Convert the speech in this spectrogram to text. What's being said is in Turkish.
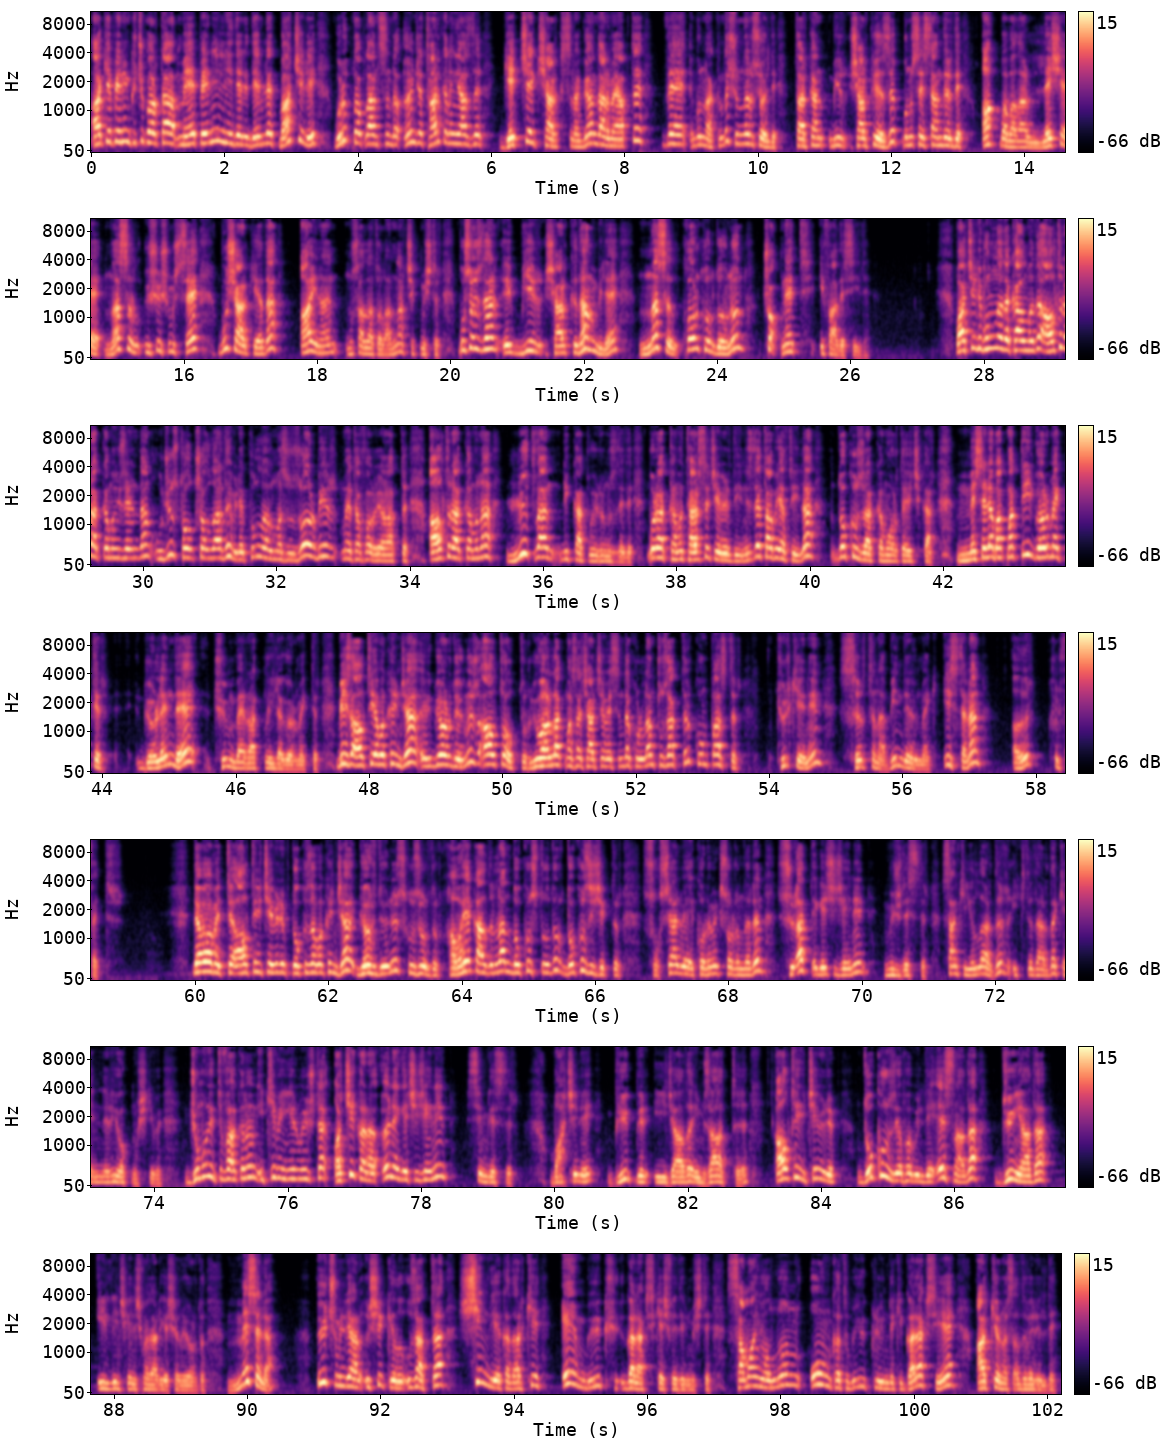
AKP'nin küçük ortağı MHP'nin lideri Devlet Bahçeli grup toplantısında önce Tarkan'ın yazdığı Geçecek şarkısına gönderme yaptı ve bunun hakkında şunları söyledi. Tarkan bir şarkı yazıp bunu seslendirdi. Akbabalar leşe nasıl üşüşmüşse bu şarkıya da aynen musallat olanlar çıkmıştır. Bu sözler e, bir şarkıdan bile nasıl korkulduğunun çok net ifadesiydi. Bahçeli bununla da kalmadı. 6 rakamı üzerinden ucuz talk show'larda bile kullanılması zor bir metafor yarattı. 6 rakamına lütfen dikkat buyurunuz dedi. Bu rakamı terse çevirdiğinizde tabiatıyla 9 rakamı ortaya çıkar. Mesele bakmak değil görmektir. Görüleni de tüm berraklığıyla görmektir. Biz 6'ya bakınca e, gördüğümüz 6 oktur. Yuvarlak masa çerçevesinde kurulan tuzaktır, kumpastır. Türkiye'nin sırtına bindirilmek istenen ağır külfettir. Devam etti. 6'yı çevirip 9'a bakınca gördüğünüz huzurdur. Havaya kaldırılan 9 tuğdur, 9 ışıktır. Sosyal ve ekonomik sorunların süratle geçeceğinin müjdesidir. Sanki yıllardır iktidarda kendileri yokmuş gibi. Cumhur İttifakı'nın 2023'te açık ara öne geçeceğinin simgesidir. Bahçeli büyük bir icada imza attığı, 6'yı çevirip 9 yapabildiği esnada dünyada ilginç gelişmeler yaşanıyordu. Mesela 3 milyar ışık yılı uzakta şimdiye kadarki en büyük galaksi keşfedilmişti. Samanyolu'nun 10 katı büyüklüğündeki galaksiye Alkenos adı verildi.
